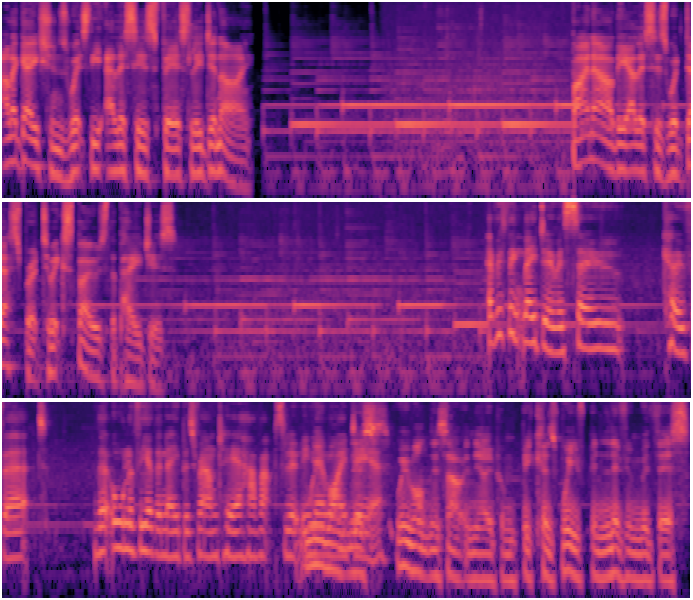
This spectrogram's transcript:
Allegations which the Ellises fiercely deny. By now, the Ellises were desperate to expose the Pages. Everything they do is so covert that all of the other neighbours round here have absolutely we no want idea. This, we want this out in the open because we've been living with this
